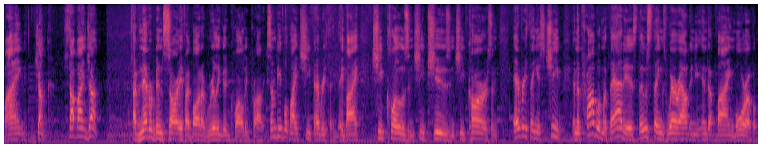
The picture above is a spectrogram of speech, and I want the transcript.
buying junk. Stop buying junk. I've never been sorry if I bought a really good quality product. Some people buy cheap everything. They buy cheap clothes and cheap shoes and cheap cars and everything is cheap. And the problem with that is those things wear out and you end up buying more of them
